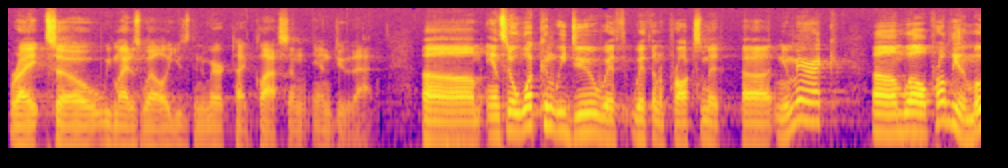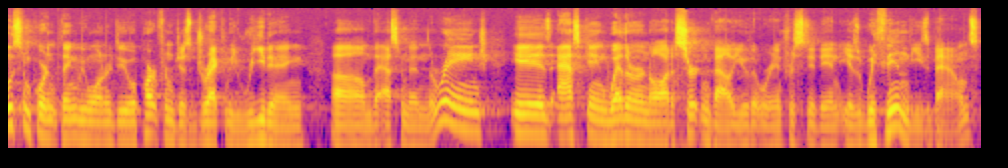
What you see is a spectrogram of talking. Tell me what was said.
right? So we might as well use the numeric type class and, and do that. Um, and so what can we do with, with an approximate uh, numeric? Um, well, probably the most important thing we want to do, apart from just directly reading um, the estimate in the range, is asking whether or not a certain value that we're interested in is within these bounds,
